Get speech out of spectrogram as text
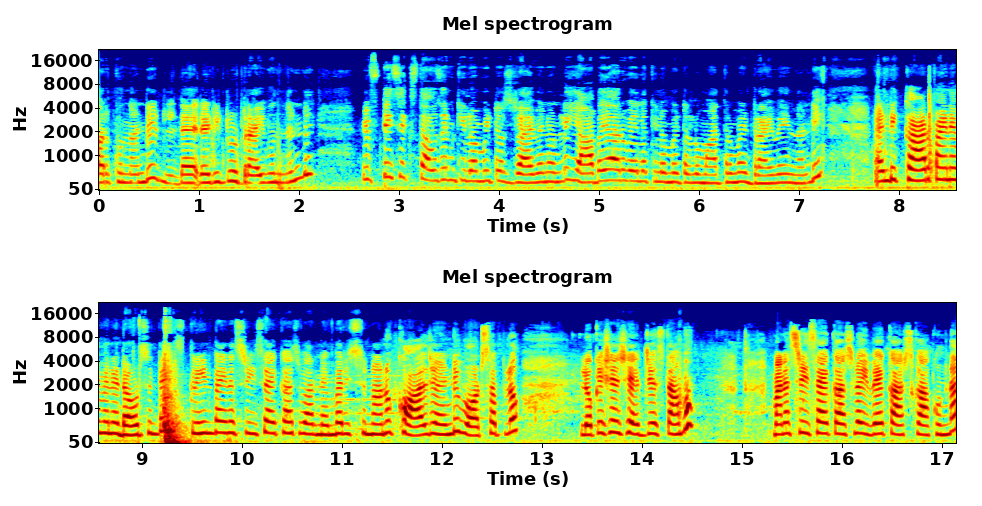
వర్క్ ఉందండి. రెడీ టు డ్రైవ్ ఉందండి. Fifty six thousand kilometers drive అయిన ఓన్లీ యాభై ఆరు వేల కిలోమీటర్లు మాత్రమే డ్రైవ్ అయిందండి. అండ్ ఈ కార్ పైన ఏమైనా డౌట్స్ ఉంటే స్క్రీన్ పైన శ్రీ సాయి కార్స్ వారి నెంబర్ ఇస్తున్నాను. కాల్ చేయండి వాట్సాప్లో లొకేషన్ షేర్ చేస్తాము. మన శ్రీ సాయి కార్స్లో ఇవే కార్స్ కాకుండా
